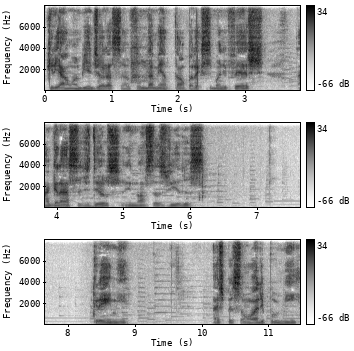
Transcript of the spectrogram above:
Criar um ambiente de oração é fundamental para que se manifeste a graça de Deus em nossas vidas. Creia em mim. A expressão ore por mim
